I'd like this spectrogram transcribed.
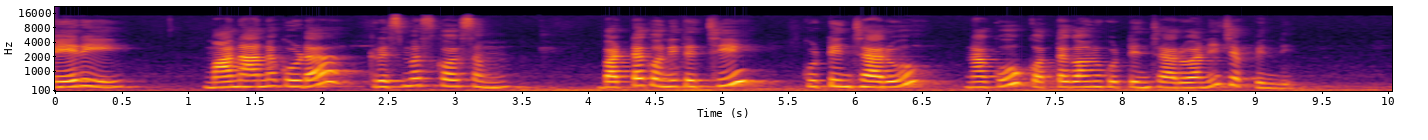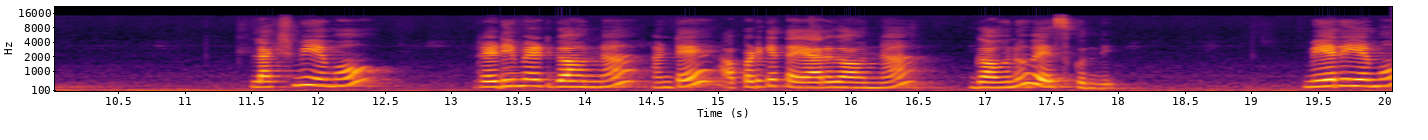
మేరీ మా నాన్న కూడా క్రిస్మస్ కోసం బట్ట కొని తెచ్చి కుట్టించారు. నాకు కొత్త గౌను కుట్టించారు అని చెప్పింది. లక్ష్మి ఏమో రెడీమేడ్గా ఉన్న అంటే అప్పటికే తయారుగా ఉన్న గౌను వేసుకుంది. మేరీ ఏమో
